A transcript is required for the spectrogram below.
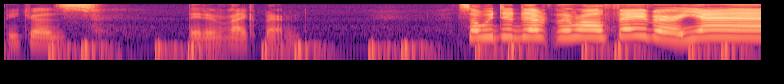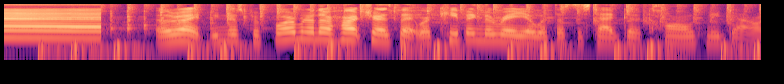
Because they didn't like Ben. So we did them all a favor. Yeah! Alright, we just perform another heart transplant. We're keeping the radio with us this time because it calms me down.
